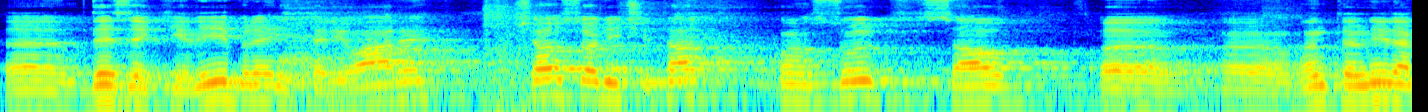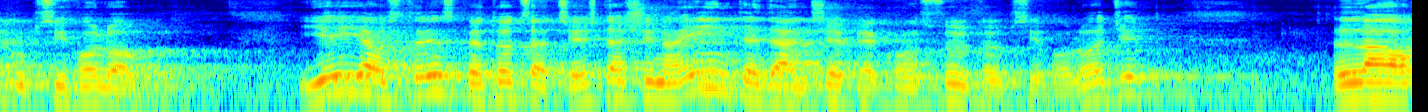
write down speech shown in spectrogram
uh, dezechilibre interioare și au solicitat consult sau uh, uh, întâlnirea cu psihologul. Ei i-au strâns pe toți aceștia și înainte de a începe consultul psihologic, la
